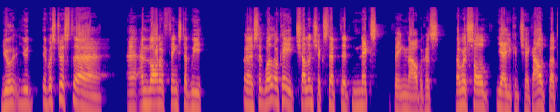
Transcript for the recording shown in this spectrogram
you you it was just uh, a, a, lot of things that we uh, said. Well, okay, challenge accepted. Next thing now because now we've solved. Yeah, you can check out, but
